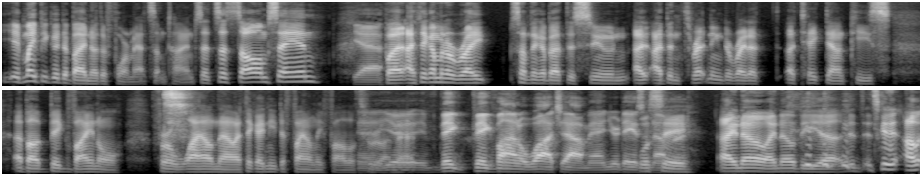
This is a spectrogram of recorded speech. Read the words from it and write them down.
it might be good to buy another format sometimes. That's that's all I'm saying. Yeah. But I think I'm going to write something about this soon. I, I've been threatening to write a, a takedown piece about big vinyl for a while now. I think I need to finally follow through on that. big big vinyl. Watch out, man. Your days We'll are numbered. see. I know, I know. The uh, it- it's gonna. I,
